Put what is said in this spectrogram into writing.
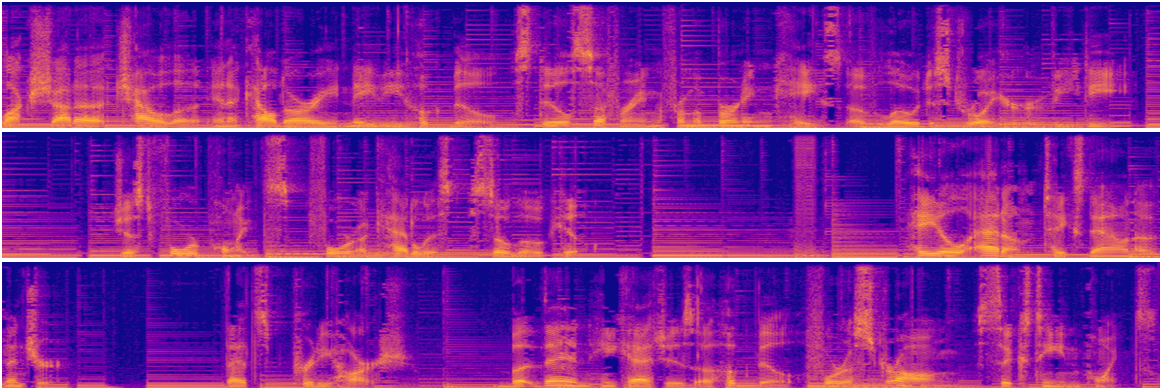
Lakshata Chawla in a Caldari Navy hookbill, still suffering from a burning case of low destroyer VD. Just 4 points for a Catalyst solo kill. Hale Adam takes down a Venture. That's pretty harsh. But then he catches a hookbill for a strong 16 points.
